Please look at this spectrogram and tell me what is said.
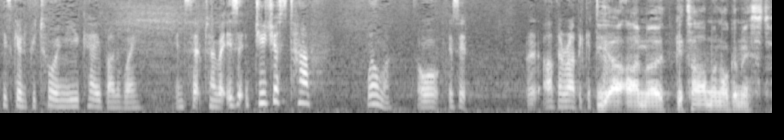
He's going to be touring the UK, by the way, in September. Is it? Do you just have Wilma, or is it? Are there other guitars? Yeah, I'm a guitar monogamist.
